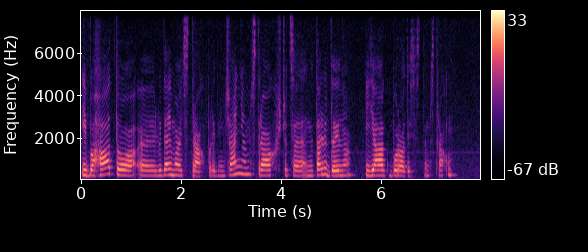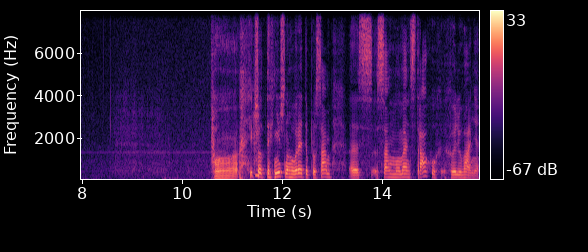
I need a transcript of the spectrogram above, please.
І багато е, людей мають страх перед вінчанням, страх, що це не та людина, і як боротися з тим страхом. Бо якщо технічно говорити про сам, е, сам момент страху, хвилювання,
